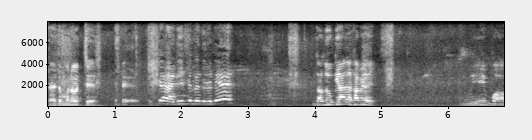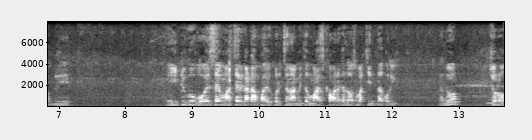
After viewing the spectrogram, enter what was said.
তাই তো মনে হচ্ছে? তোকে হারিয়ে ফেলে দেবে রে। দাদু কে খাবে? এইটুকু বয়সে মাছের কাটা ভয় করছে না, আমি তো মাছ খাওয়ার আগে দশবার চিন্তা করি। দাদু, চলো।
